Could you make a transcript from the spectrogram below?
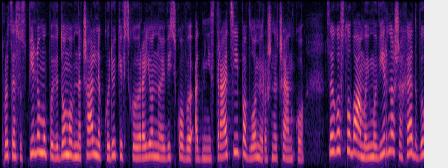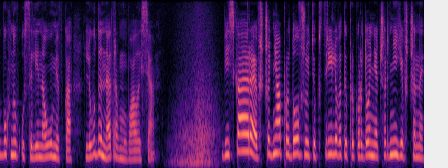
Про це Суспільному повідомив начальник Корюківської районної військової адміністрації Павло Мірошниченко. За його словами, ймовірно, шахет вибухнув у селі Наумівка. Люди не травмувалися. Війська РФ щодня продовжують обстрілювати прикордоння Чернігівщини.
